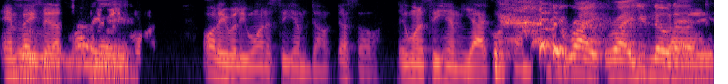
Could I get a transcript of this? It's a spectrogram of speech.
and basically Ooh, that's all they really want. All they really want to see him dunk. That's all. They want to see him yak on somebody. right, right. You know that.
